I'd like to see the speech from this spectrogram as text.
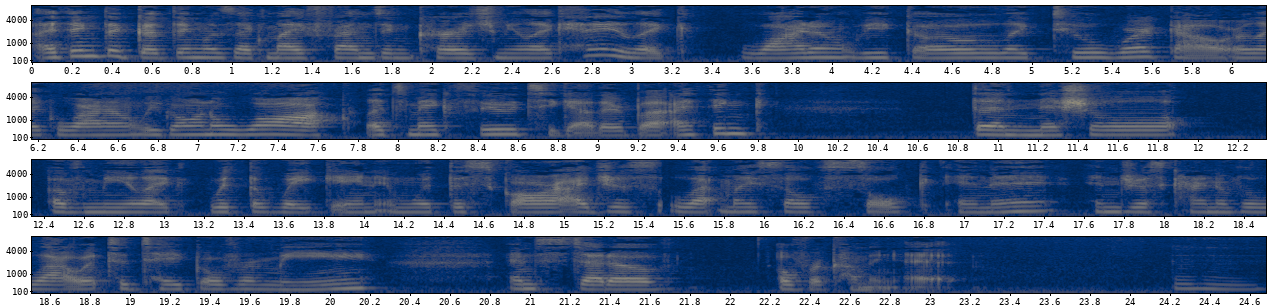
I think the good thing was like my friends encouraged me like hey like why don't we go like to a workout or like why don't we go on a walk? Let's make food together. But I think the initial of me like with the weight gain and with the scar i just let myself sulk in it and just kind of allow it to take over me instead of overcoming it. Mhm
